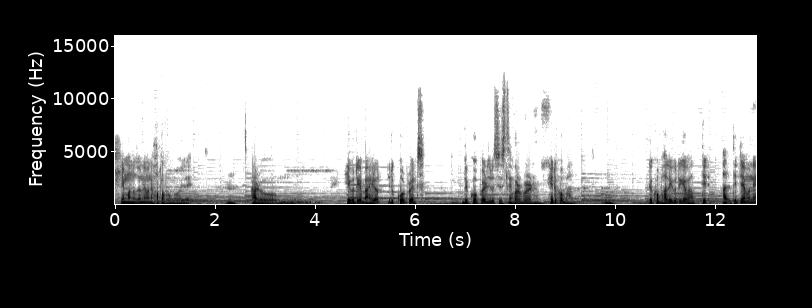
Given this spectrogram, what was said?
সেই মানুহজনে মানে হতভম্ব হৈ যায়। আৰু সেই গতিকে বাহিৰত যিটো কৰ্পৰেট যিটো কৰ্পৰেট যিটো ছিষ্টেম সেইটো খুব ভাল। সেইটো খুব ভাল এই গতিকে ভাল। তেতিয়া মানে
